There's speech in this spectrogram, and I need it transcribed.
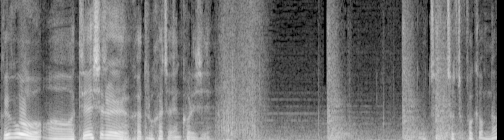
그리고 어 DLC를 가도록 하죠 앵커리지 저쪽밖에 없나?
